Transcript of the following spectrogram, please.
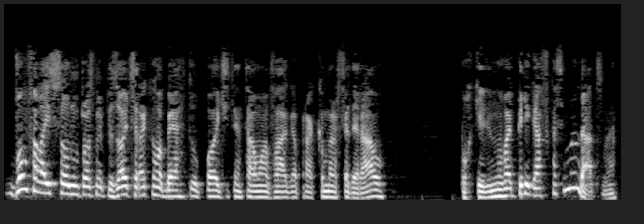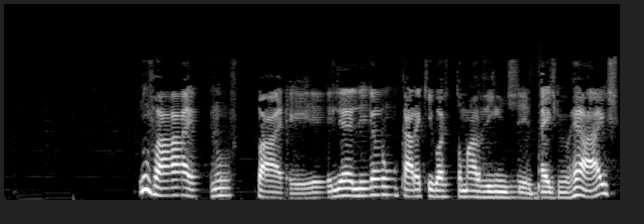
Vamos falar isso só no próximo episódio? Será que o Roberto pode tentar uma vaga para a Câmara Federal? Porque ele não vai perigar ficar sem mandato, né? Não vai, não vai. Ele, ele é um cara que gosta de tomar vinho de 10 mil reais,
